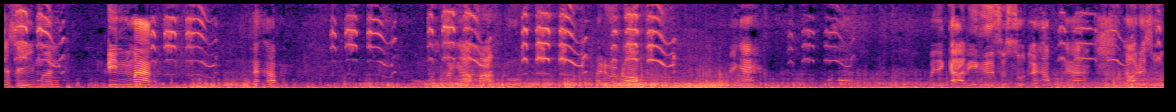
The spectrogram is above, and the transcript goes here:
จะสีเหมือนดินมากนะครับโอ้สวยงามมากดูให้ดูรอบๆเป็นไงบรรยากาศนี่คือสุดๆเลยครับนะฮะเราได้สูด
